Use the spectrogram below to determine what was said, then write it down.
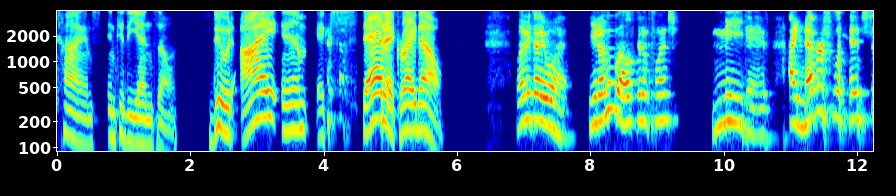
times into the end zone. Dude, I am ecstatic right now. Let me tell you what. You know who else didn't flinch? Me, Dave. I never flinched.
